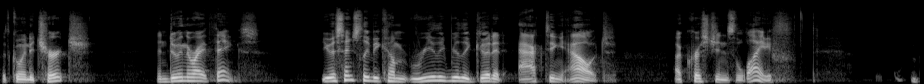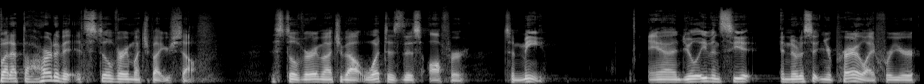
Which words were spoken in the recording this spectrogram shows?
with going to church, and doing the right things. You essentially become really, really good at acting out a Christian's life but at the heart of it, it's still very much about yourself. It's still very much about what does this offer to me? And you'll even see it and notice it in your prayer life where you're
